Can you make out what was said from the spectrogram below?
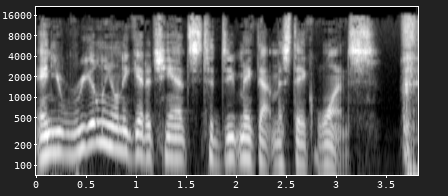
And you really only get a chance to do make that mistake once.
